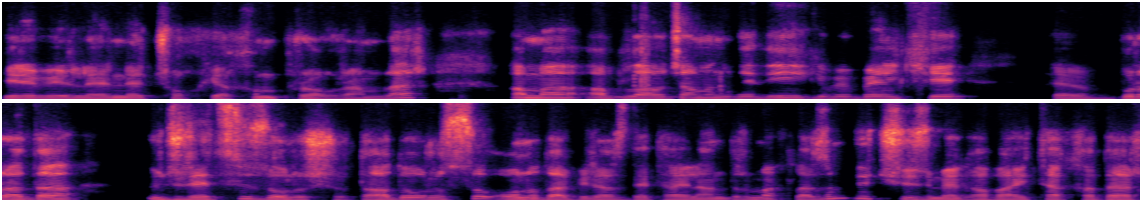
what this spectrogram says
birbirlerine çok yakın programlar. Ama Abdullah hocamın dediği gibi belki e, burada ücretsiz oluşu, daha doğrusu onu da biraz detaylandırmak lazım. 300 megabayta kadar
